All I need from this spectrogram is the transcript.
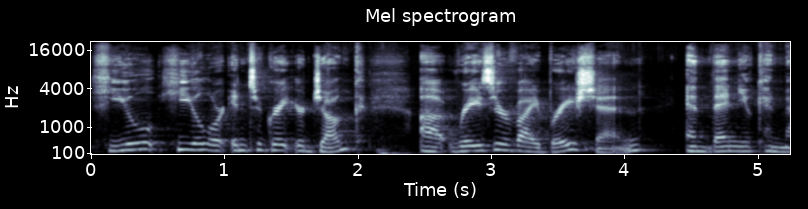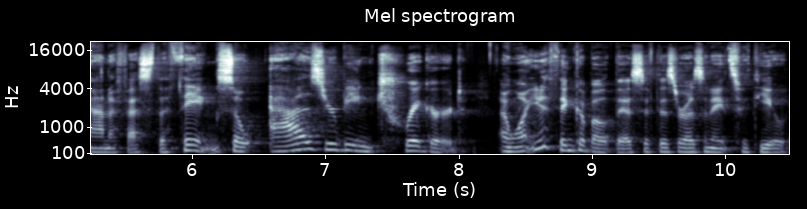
heal, heal or integrate your junk, uh, raise your vibration, and then you can manifest the thing. So as you're being triggered, I want you to think about this if this resonates with you.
